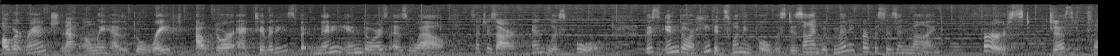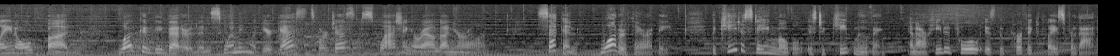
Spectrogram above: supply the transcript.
Hulbert Ranch not only has great outdoor activities, but many indoors as well, such as our endless pool. This indoor heated swimming pool was designed with many purposes in mind. First, just plain old fun. What could be better than swimming with your guests or just splashing around on your own? Second, water therapy. The key to staying mobile is to keep moving, and our heated pool is the perfect place for that.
